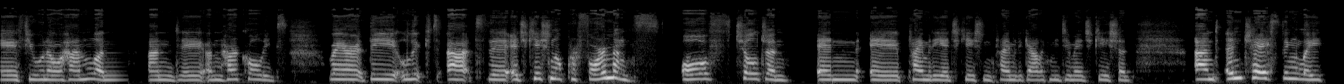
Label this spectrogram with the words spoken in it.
uh, Fiona O'Hanlon and, uh, and her colleagues, where they looked at the educational performance of children in uh, primary education, primary Gaelic medium education. And interestingly,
